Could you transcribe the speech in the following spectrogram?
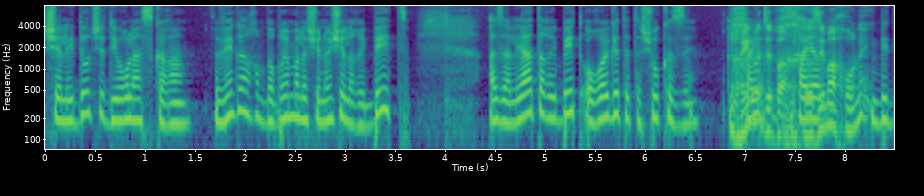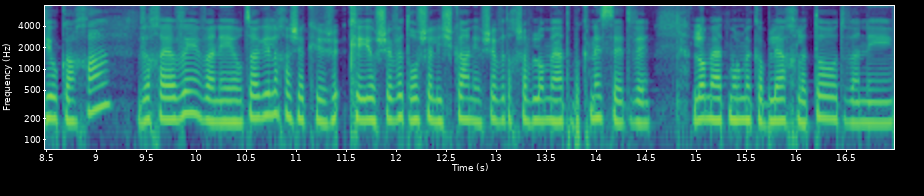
של עידוד של דיור להשכרה. ואם אנחנו מדברים על השינוי של הריבית, אז עליית הריבית הורגת את השוק הזה. ראינו חי... את זה במכרזים חי... האחרונים. בדיוק ככה, וחייבים, ואני רוצה להגיד לך שכיושבת ראש הלשכה, אני יושבת עכשיו לא מעט בכנסת ולא מעט מול מקבלי החלטות, ואני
